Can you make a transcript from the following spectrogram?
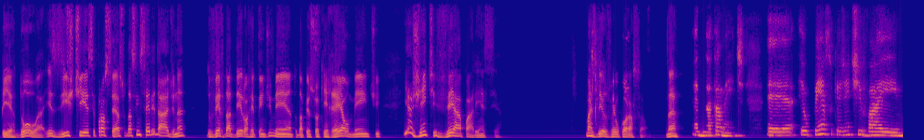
perdoa, existe esse processo da sinceridade, né? Do verdadeiro arrependimento, da pessoa que realmente. E a gente vê a aparência, mas Deus vê o coração, né? Exatamente. É, eu penso que a gente vai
